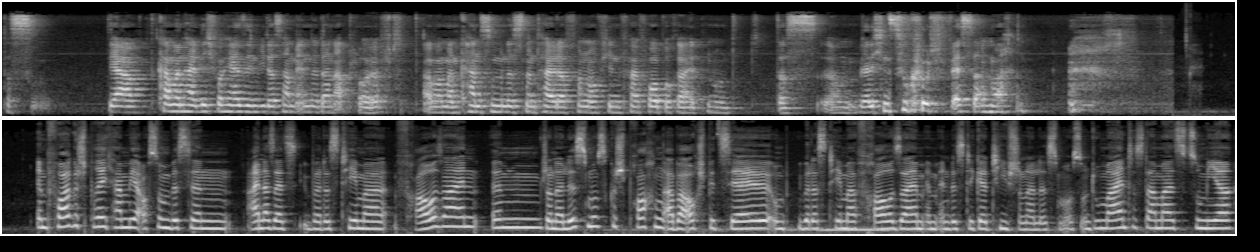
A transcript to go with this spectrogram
das ja, kann man halt nicht vorhersehen, wie das am Ende dann abläuft. Aber man kann zumindest einen Teil davon auf jeden Fall vorbereiten und das ähm, werde ich in Zukunft besser machen. Im Vorgespräch haben wir auch so ein bisschen einerseits über das Thema Frau sein im Journalismus gesprochen, aber auch speziell über das Thema Frau sein im Investigativjournalismus. Und du meintest damals zu mir,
